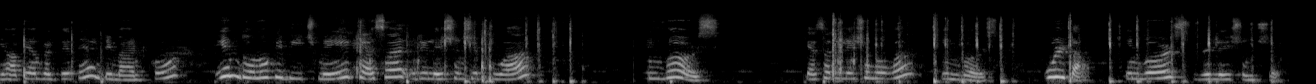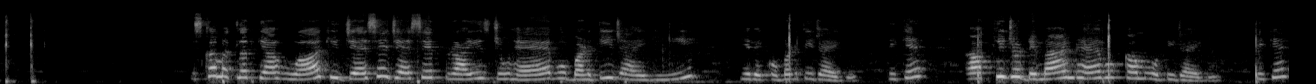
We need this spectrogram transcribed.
यहाँ पे हम रख देते हैं डिमांड को। इन दोनों के बीच में कैसा रिलेशनशिप हुआ? इनवर्स कैसा रिलेशन होगा? इनवर्स उल्टा. इनवर्स रिलेशनशिप इसका मतलब क्या हुआ कि जैसे जैसे प्राइस जो है वो बढ़ती जाएगी, ये देखो, बढ़ती जाएगी, ठीक है? आपकी जो डिमांड है वो कम होती जाएगी, ठीक है?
